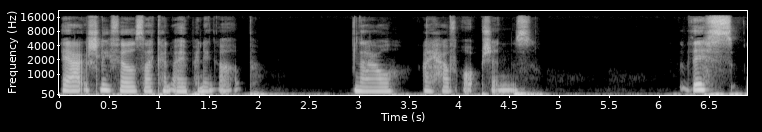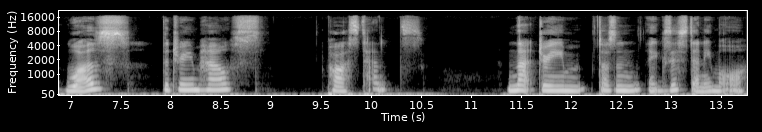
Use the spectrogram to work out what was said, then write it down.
it actually feels like an opening up. Now I have options. This was the dream house, past tense. And that dream doesn't exist anymore.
